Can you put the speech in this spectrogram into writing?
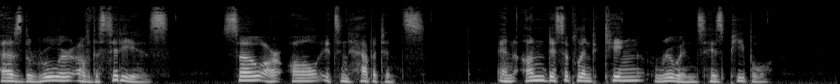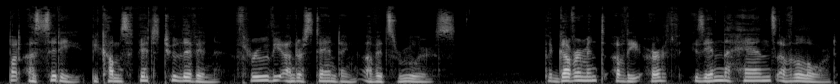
As the ruler of the city is, so are all its inhabitants. An undisciplined king ruins his people, but a city becomes fit to live in through the understanding of its rulers. The government of the earth is in the hands of the Lord,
